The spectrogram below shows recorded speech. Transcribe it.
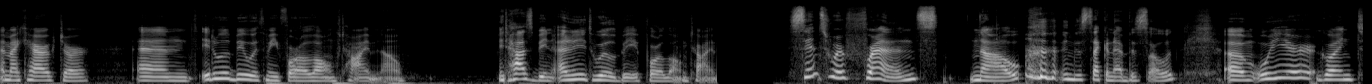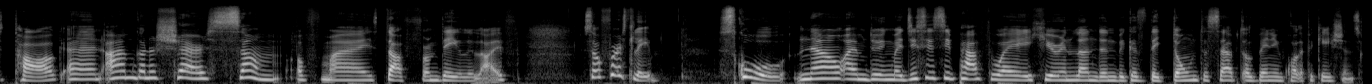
and my character, and it will be with me for a long time now. It has been, and it will be for a long time. Since we're friends now, in the second episode, um, we're going to talk, and I'm gonna share some of my stuff from daily life. So, firstly, School. Now I'm doing my GCSE pathway here in London because they don't accept Albanian qualifications.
